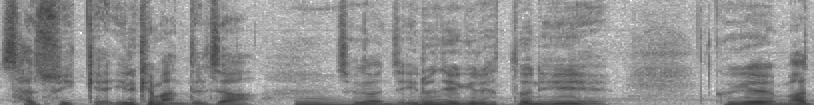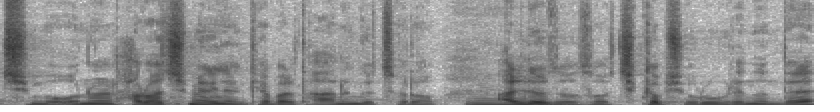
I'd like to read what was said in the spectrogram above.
살 수 있게 이렇게 만들자. 음, 제가 이제 이런 얘기를 했더니 그게 마치 뭐 오늘 하루 아침에 그냥 개발 다 하는 것처럼 음. 알려져서 집값이 오르고 그랬는데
